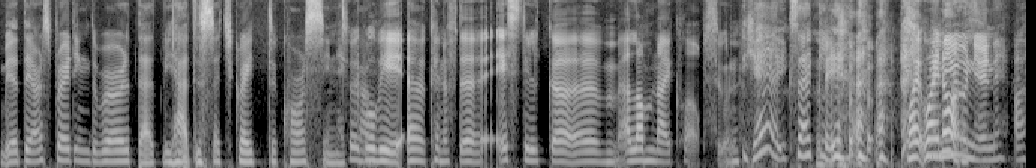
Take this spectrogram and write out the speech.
they are spreading the word that we had this such great uh, course in So it will be uh, kind of the Estilka um, alumni club soon. Yeah, exactly. Why, why not? Union. Uh,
